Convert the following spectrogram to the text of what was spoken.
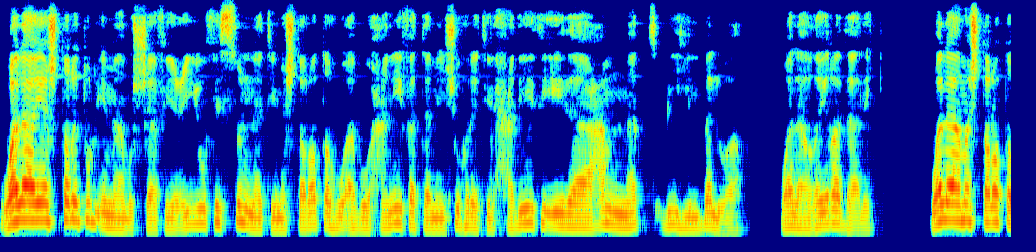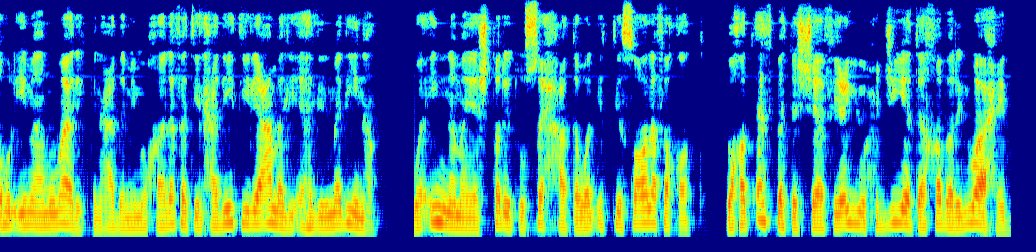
ولا يشترط الإمام الشافعي في السنة ما اشترطه أبو حنيفة من شهرة الحديث إذا عمت به البلوى ولا غير ذلك. ولا ما اشترطه الإمام مالك من عدم مخالفة الحديث لعمل أهل المدينة وإنما يشترط الصحة والاتصال فقط. وقد أثبت الشافعي حجية خبر الواحد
